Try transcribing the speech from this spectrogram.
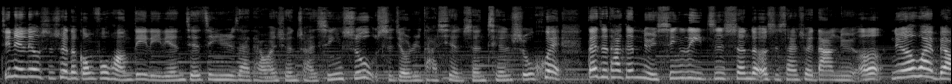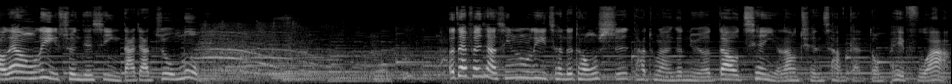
今年六十岁的功夫皇帝李连杰近日在台湾宣传新书，十九日他现身签书会，带着他跟女星励志生的二十三岁大女儿，女儿外表靓丽，瞬间吸引大家注目。而在分享心路历程的同时，他突然跟女儿道歉，也让全场感动佩服啊！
